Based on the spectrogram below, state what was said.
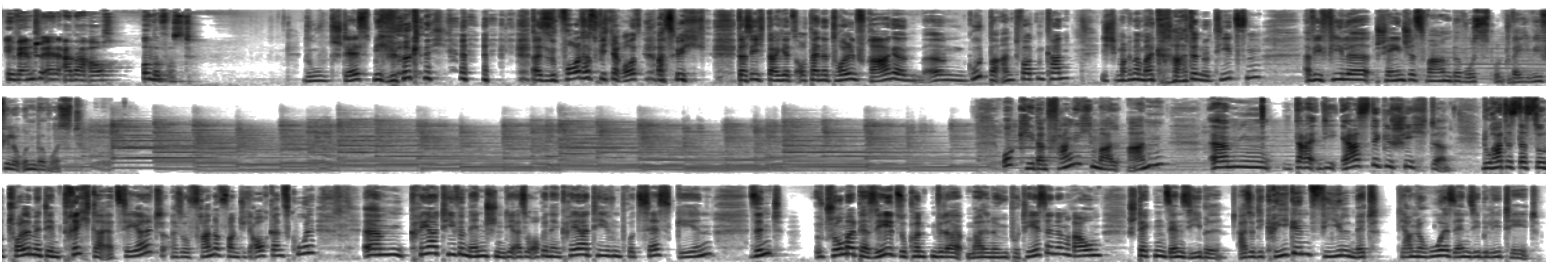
eventuell aber auch unbewusst? Du stellst mich wirklich also du forderst mich heraus, also ich, dass ich da jetzt auch deine tollen Fragen ähm, gut beantworten kann. Ich mache mir mal gerade Notizen, äh, wie viele Changes waren bewusst und wie viele unbewusst. Okay, dann fange ich mal an ähm, da, die erste Geschichte. Du hattest das so toll mit dem Trichter erzählt. Also Pfanne fand ich auch ganz cool. Ähm, kreative Menschen, die also auch in den kreativen Prozess gehen, sind schon mal per se, so könnten wir da mal eine Hypothese in den Raum stecken, sensibel. Also die kriegen viel mit. Die haben eine hohe Sensibilität.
